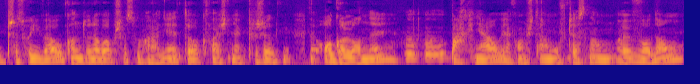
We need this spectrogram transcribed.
e, przesłuchiwał, kontynuował przesłuchanie, to kwaśniak przyszedł ogolony, mhm. pachniał jakąś tam ówczesną wodą,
